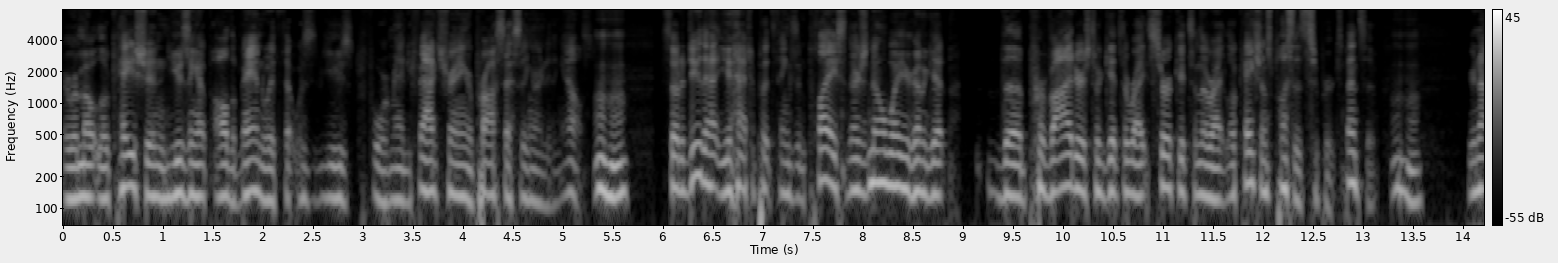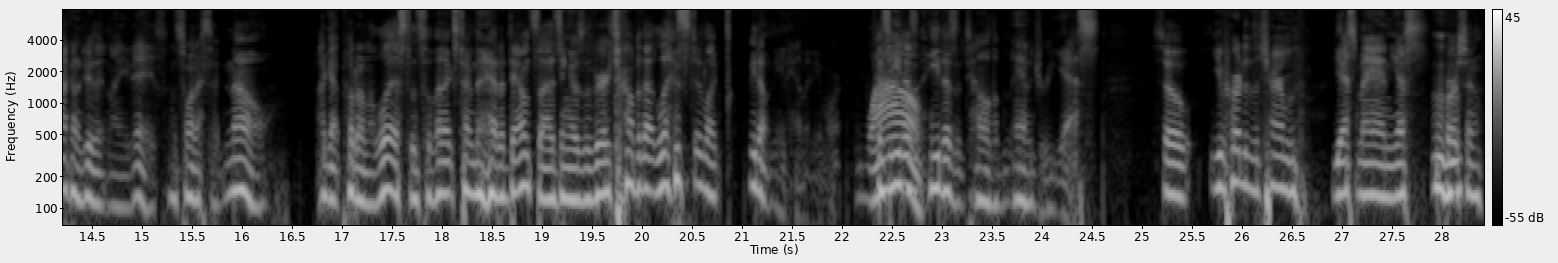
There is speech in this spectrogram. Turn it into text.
a remote location using up all the bandwidth that was used for manufacturing or processing or anything else. Mm-hmm. So to do that, you have to put things in place. And there's no way you're going to get the providers to get the right circuits in the right locations. Plus, it's super expensive. Mm-hmm. You're not going to do that in 90 days. And so when I said no, I got put on a list. And so the next time they had a downsizing, I was at the very top of that list. They're like, we don't need him anymore. Wow. Because he doesn't he doesn't tell the manager yes. So you've heard of the term yes man, yes mm-hmm. person.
